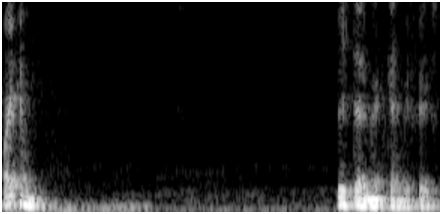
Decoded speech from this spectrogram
Fight him. Please tell me it can be fixed.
